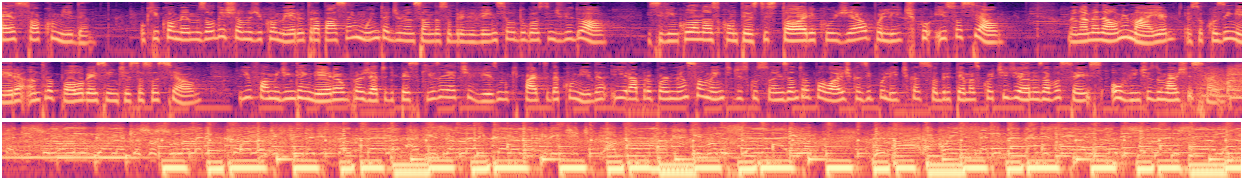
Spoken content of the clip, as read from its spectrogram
é só comida. O que comemos ou deixamos de comer ultrapassa em muito a dimensão da sobrevivência ou do gosto individual e se vincula ao nosso contexto histórico, geopolítico e social. Meu nome é Naomi Maier, eu sou cozinheira, antropóloga e cientista social, e o Fome de Entender é um projeto de pesquisa e ativismo que parte da comida e irá propor mensalmente discussões antropológicas e políticas sobre temas cotidianos a vocês, ouvintes do March Sai. Revolucionário, Guevara, conhece a liberdade sem olhar no dicionário, sem olhar no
